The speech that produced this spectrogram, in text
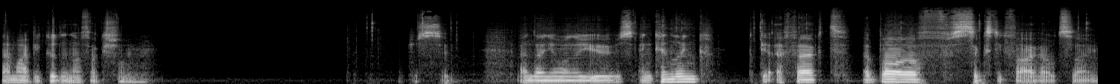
That might be good enough actually. Just see. And then you want to use enkindling get effect above 65 I would say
